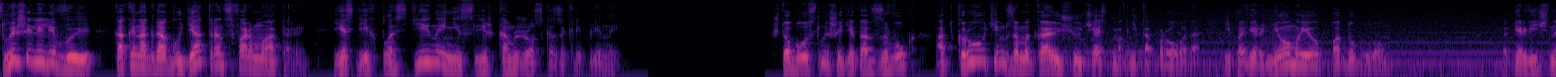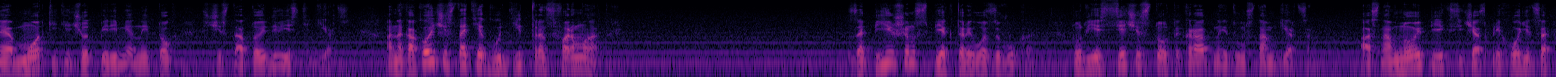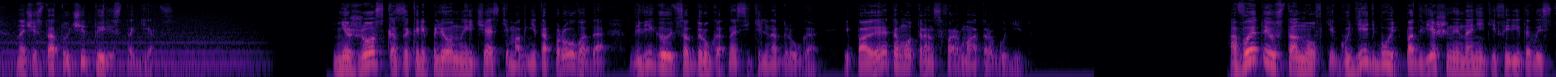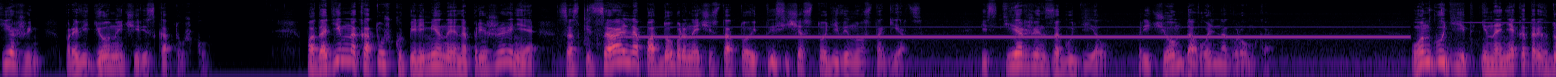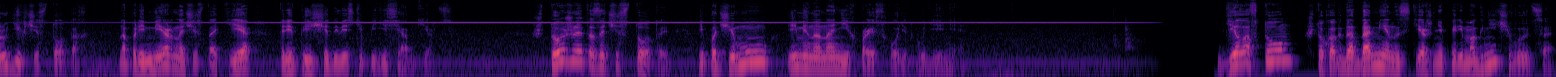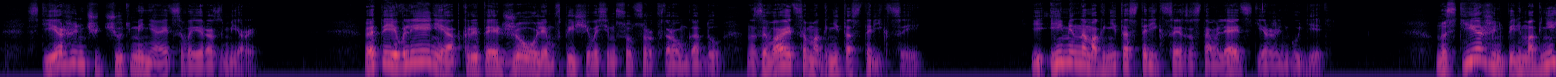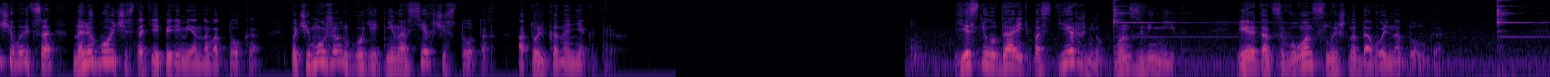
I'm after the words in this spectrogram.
Слышали ли вы, как иногда гудят трансформаторы, если их пластины не слишком жестко закреплены? Чтобы услышать этот звук, открутим замыкающую часть магнитопровода и повернем ее под углом. По первичной обмотке течет переменный ток с частотой 200 Гц. А на какой частоте гудит трансформатор? Запишем спектр его звука. Тут есть все частоты, кратные 200 Гц. Основной пик сейчас приходится на частоту 400 Гц. Не жестко закрепленные части магнитопровода двигаются друг относительно друга, и поэтому трансформатор гудит. А в этой установке гудеть будет подвешенный на нити ферритовый стержень, проведенный через катушку. Подадим на катушку переменное напряжение со специально подобранной частотой 1190 Гц. И стержень загудел, причем довольно громко. Он гудит и на некоторых других частотах, например, на частоте 3250 Гц. Что же это за частоты и почему именно на них происходит гудение? Дело в том, что когда домены стержня перемагничиваются, стержень чуть-чуть меняет свои размеры. Это явление, открытое Джоулем в 1842 году, называется магнитострикцией. И именно магнитострикция заставляет стержень гудеть. Но стержень перемагничивается на любой частоте переменного тока. Почему же он гудит не на всех частотах, а только на некоторых? Если ударить по стержню, он звенит. И этот звон слышно довольно долго.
